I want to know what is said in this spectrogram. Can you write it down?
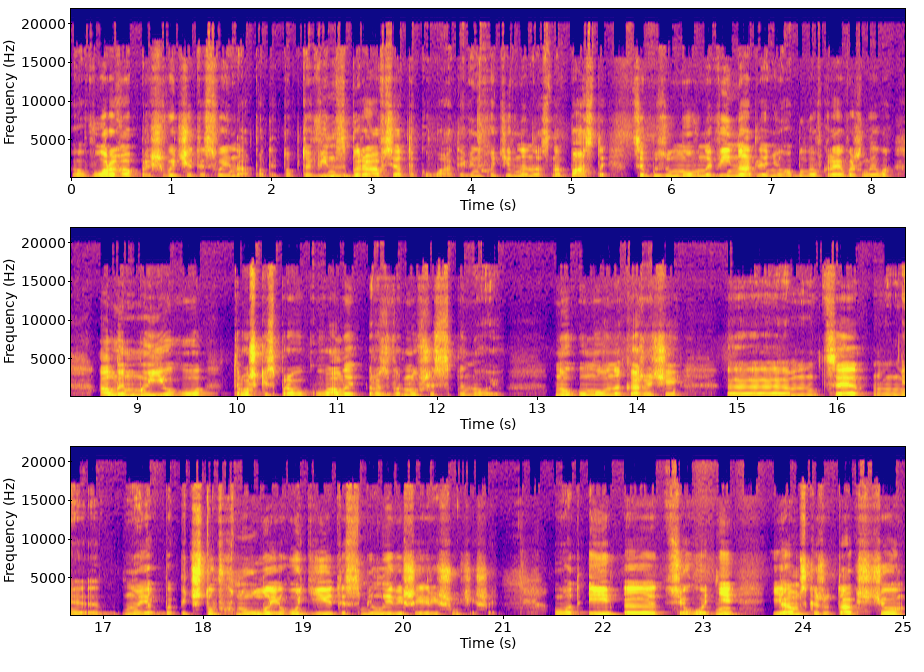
ворога пришвидшити свої напади. Тобто він збирався атакувати, він хотів на нас напасти. Це безумовно війна для нього була вкрай важлива, але ми його трошки спровокували, розвернувшись спиною. Ну, умовно кажучи, е, це е, ну, якби підштовхнуло його діяти сміливіше і рішучіше. От. І е, сьогодні я вам скажу так, що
